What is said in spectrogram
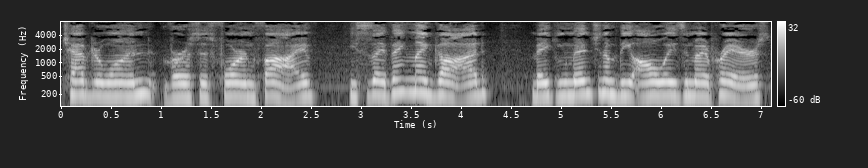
chapter 1, verses 4 and 5, he says, I thank my God, making mention of thee always in my prayers,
